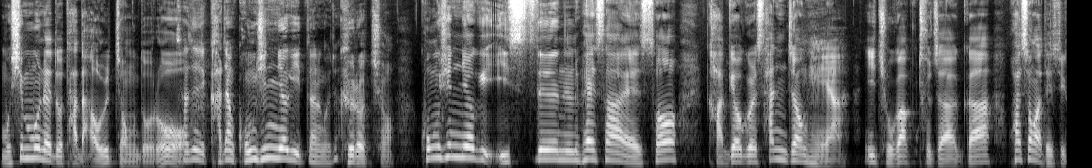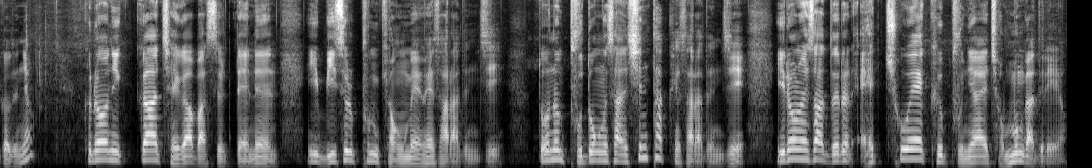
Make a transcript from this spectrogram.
뭐 신문에도 다 나올 정도로 사실 가장 공신력이 있다는 거죠. 그렇죠. 공신력이 있는 회사에서 가격을 산정해야 이 조각 투자가 활성화될 수 있거든요. 그러니까 제가 봤을 때는 이 미술품 경매 회사라든지 또는 부동산 신탁 회사라든지 이런 회사들은 애초에 그 분야의 전문가들이에요.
